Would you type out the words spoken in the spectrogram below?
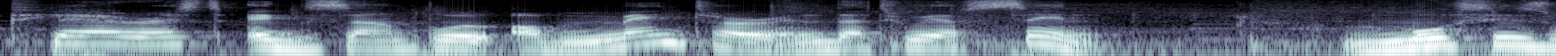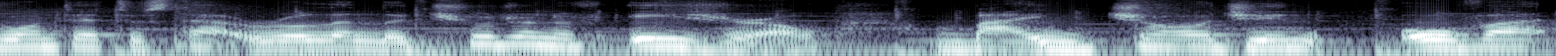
clearest examples of mentoring that we have seen. Moses wanted to start ruling the children of Israel by judging over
